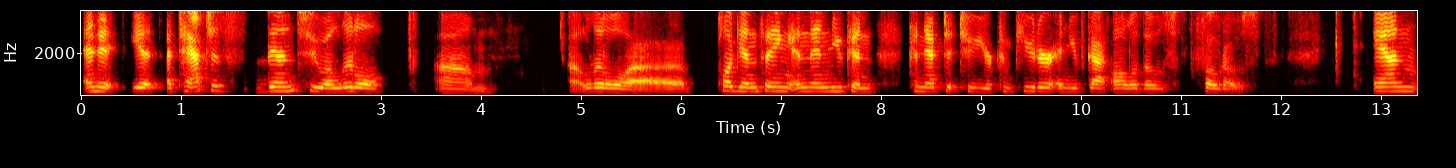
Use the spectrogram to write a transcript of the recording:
and it it attaches then to a little um, a little uh, plug-in thing, and then you can connect it to your computer, and you've got all of those photos. And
